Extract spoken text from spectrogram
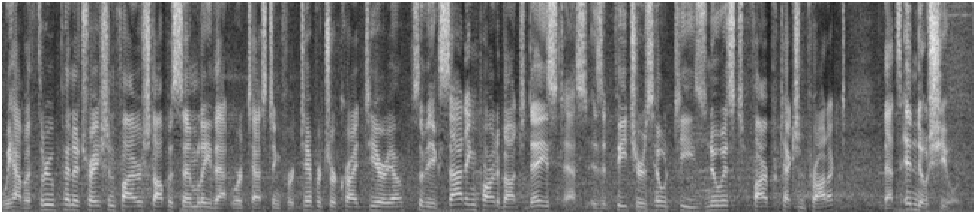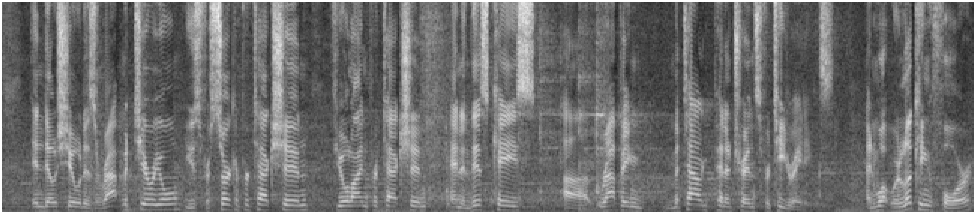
We have a through penetration Firestop assembly that we're testing for temperature criteria. So the exciting part about today's test is it features Hilti's newest fire protection product, that's EndoShield. EndoShield is a wrap material used for circuit protection, fuel line protection, and in this case, uh, wrapping metallic penetrants for T ratings. And what we're looking for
